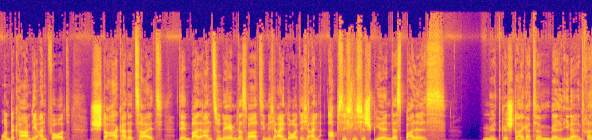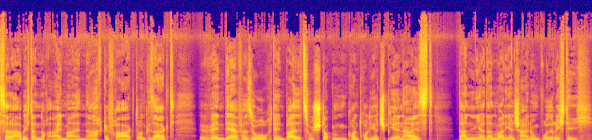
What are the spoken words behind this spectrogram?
und bekam die Antwort, Stark hatte Zeit, den Ball anzunehmen. Das war ziemlich eindeutig ein absichtliches Spielen des Balles. Mit gesteigertem Berliner Interesse habe ich dann noch einmal nachgefragt und gesagt, wenn der Versuch, den Ball zu stoppen, kontrolliert spielen heißt, dann, ja, dann war die Entscheidung wohl richtig.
